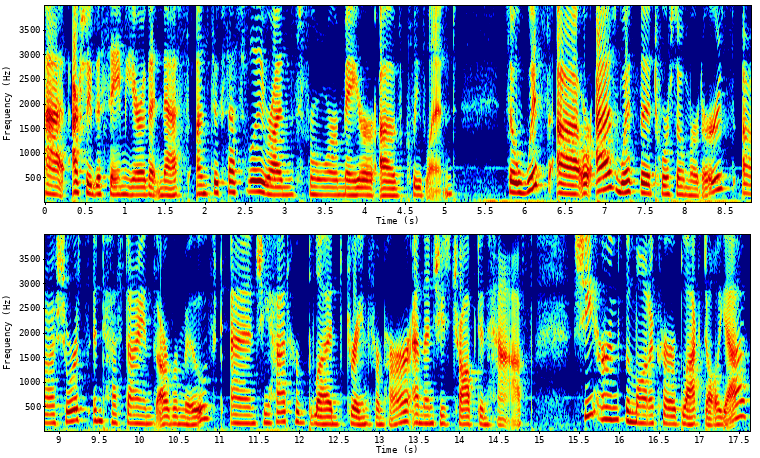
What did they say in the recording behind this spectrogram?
Uh, actually, the same year that Ness unsuccessfully runs for mayor of Cleveland. So, with uh, or as with the torso murders, uh, Short's intestines are removed and she had her blood drained from her and then she's chopped in half. She earns the moniker Black Dahlia.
